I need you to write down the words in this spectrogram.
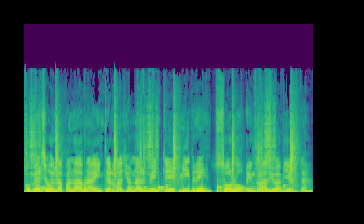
comercio de la palabra internacionalmente libre solo en radio abierta.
